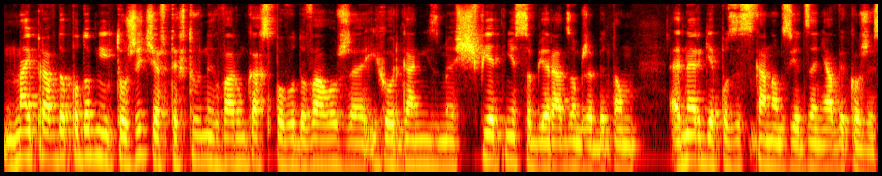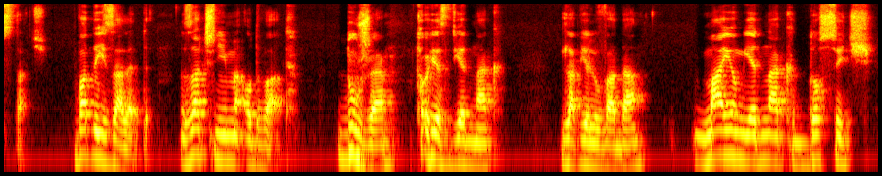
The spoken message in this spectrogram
Najprawdopodobniej to życie w tych trudnych warunkach spowodowało, że ich organizmy świetnie sobie radzą, żeby tą energię pozyskaną z jedzenia wykorzystać. Wady i zalety. Zacznijmy od wad. Duże to jest jednak dla wielu wada. Mają jednak dosyć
